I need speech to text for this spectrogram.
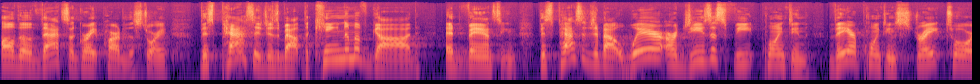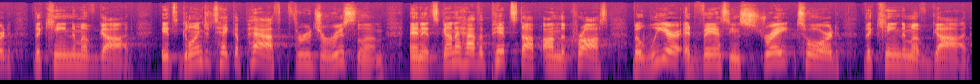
although that's a great part of the story. This passage is about the kingdom of God advancing. This passage about where are Jesus' feet pointing? They are pointing straight toward the kingdom of God. It's going to take a path through Jerusalem and it's going to have a pit stop on the cross, but we are advancing straight toward the kingdom of God.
